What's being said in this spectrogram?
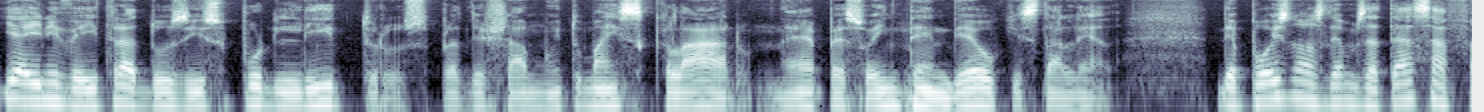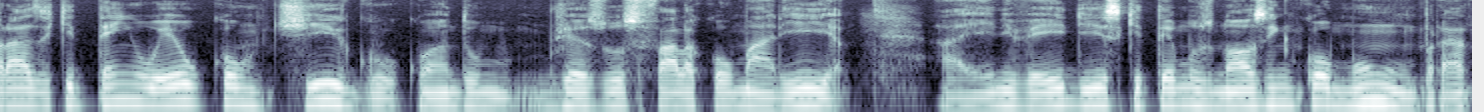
E a NVI traduz isso por litros, para deixar muito mais claro, né? a pessoa entender o que está lendo. Depois nós temos até essa frase que tem o eu contigo, quando Jesus fala com Maria. A NVI diz que temos nós em comum, para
